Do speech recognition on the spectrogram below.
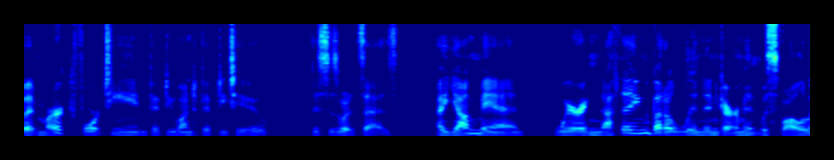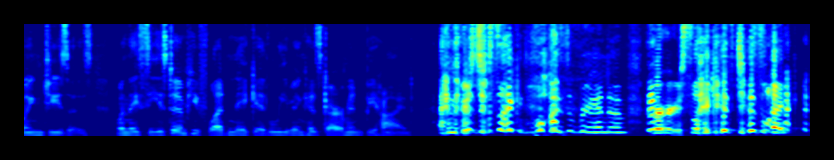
But Mark 14, 51 to 52, this is what it says A young man wearing nothing but a linen garment was following Jesus. When they seized him, he fled naked, leaving his garment behind. And there's just like this random verse. Like, it's just like,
